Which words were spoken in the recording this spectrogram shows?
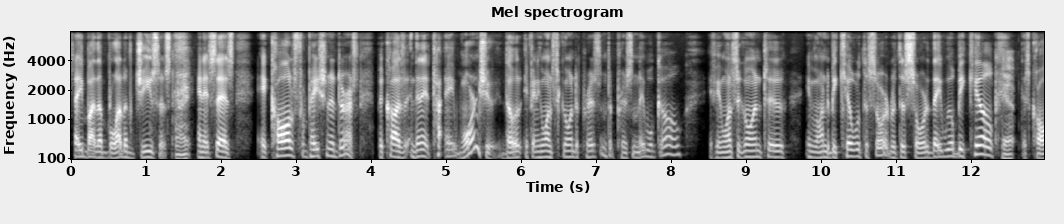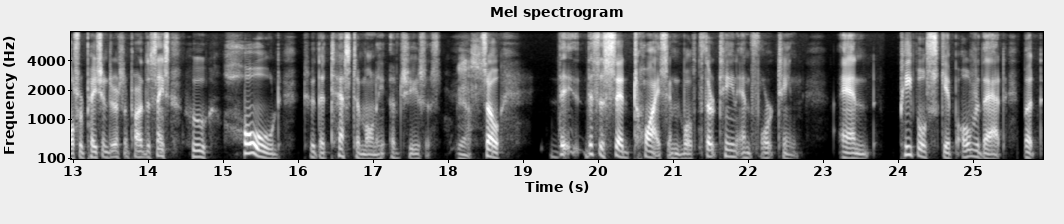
saved by the blood of Jesus. Right. And it says it calls for patient endurance because, and then it, it warns you, though, if anyone wants to go into prison, to prison they will go. If he wants to go into, if he wants to be killed with the sword, with the sword they will be killed. Yep. This calls for patient endurance on the part of the saints who hold to the testimony of Jesus. Yes. So th- this is said twice in both 13 and 14. And people skip over that. But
